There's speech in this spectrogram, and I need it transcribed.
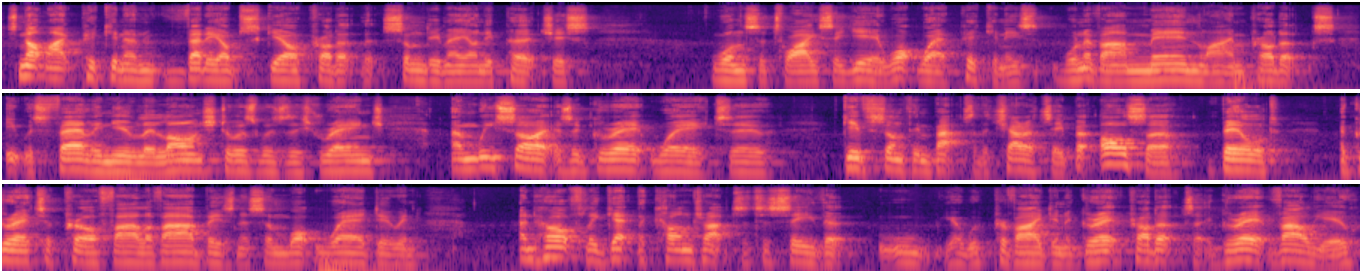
It's not like picking a very obscure product that somebody may only purchase once or twice a year. What we're picking is one of our mainline products. It was fairly newly launched to us was this range and we saw it as a great way to give something back to the charity but also build a greater profile of our business and what we're doing. And hopefully get the contractor to see that you know, we're providing a great product at a great value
